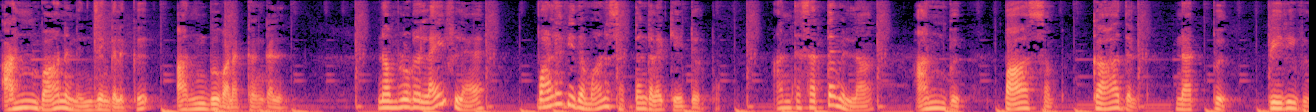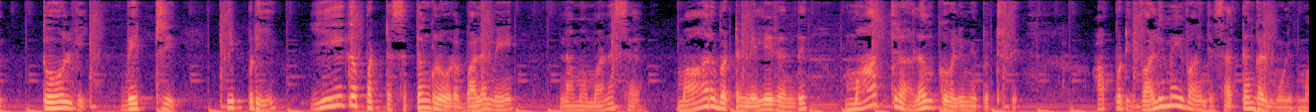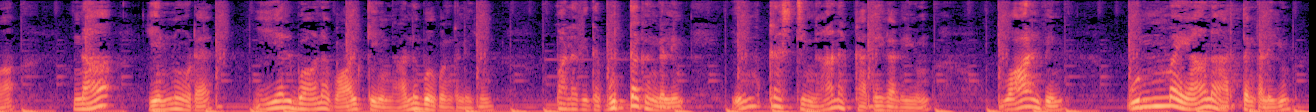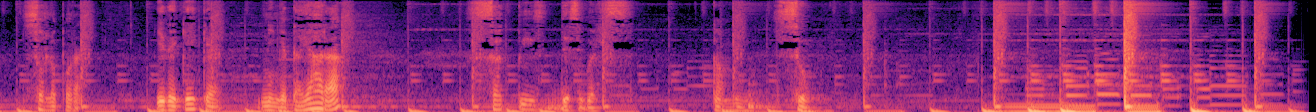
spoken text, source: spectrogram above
அன்பான நெஞ்சங்களுக்கு அன்பு வணக்கங்கள். நம்மளோட லைஃப்ல பலவிதமான சத்தங்களை கேட்டிருப்போம். அந்த சத்தம் எல்லாம் அன்பு பாசம் காதல் நட்பு பிரிவு தோல்வி வெற்றி இப்படி ஏகப்பட்ட சத்தங்களோட பலமே நம்ம மனசை மாறுபட்ட நிலையிலிருந்து மாத்திர அளவுக்கு வலிமை பெற்றது. அப்படி வலிமை வாய்ந்த சத்தங்கள் மூலிமா நான் என்னோட இயல்பான வாழ்க்கையின் அனுபவங்களையும் பலவித புத்தகங்களின் இன்ட்ரெஸ்டிங்கான கதைகளையும் வாழ்வின் உண்மையான அர்த்தங்களையும் சொல்ல போகிறேன் இதை கேட்க நீங்கள் தயாரா? சக்தி டெசிபல்ஸ். Coming soon.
